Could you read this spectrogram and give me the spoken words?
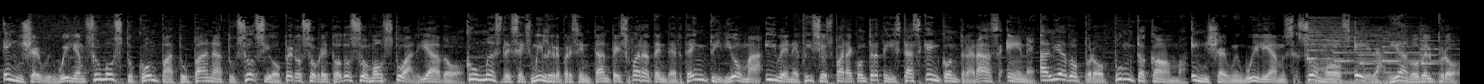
En Sherwin Williams somos tu compa, tu pana, tu socio, pero sobre todo somos tu aliado, con más de 6.000 representantes para atenderte en tu idioma y beneficios para contratistas que encontrarás en aliadopro.com. En Sherwin Williams somos el aliado del PRO.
